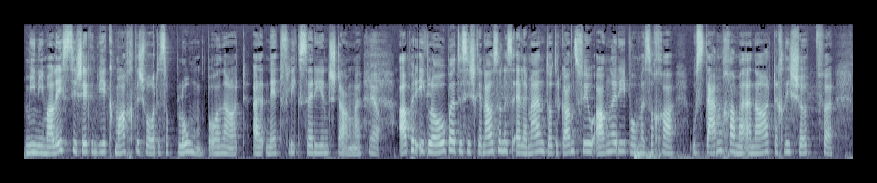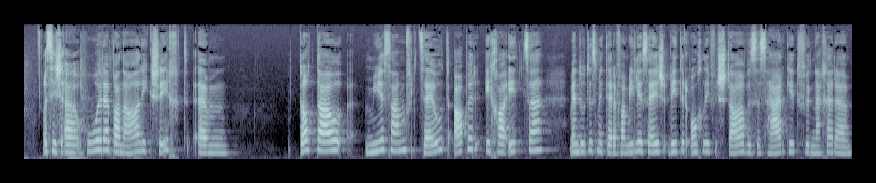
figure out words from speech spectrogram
minimalistisch irgendwie gemacht ist worden, so plump, eine Art eine Netflix-Serie entstanden. Ja. Aber ich glaube, das ist genau so ein Element oder ganz viele andere, wo man so kann, aus dem kann man eine Art ein bisschen schöpfen. Es ist eine hure banale Geschichte, ähm, total mühsam erzählt, aber ich kann jetzt, wenn du das mit dieser Familie sagst, wieder auch ein bisschen verstehen, was es hergibt für nachher eine,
